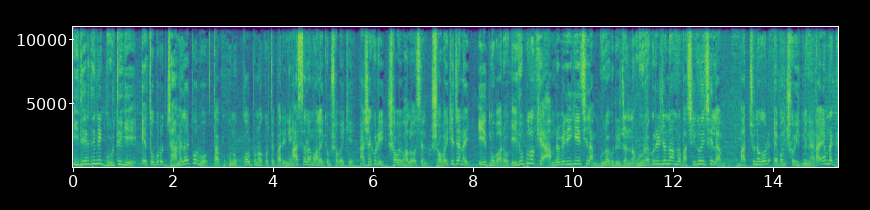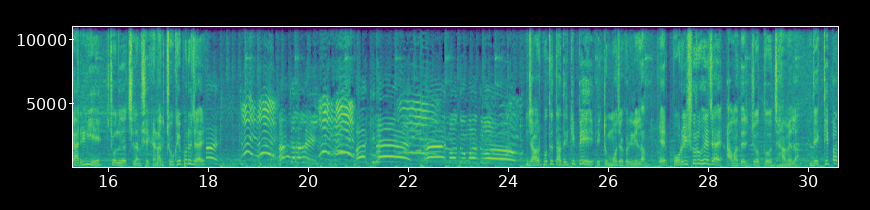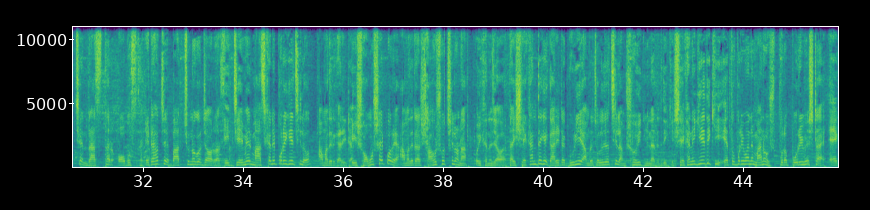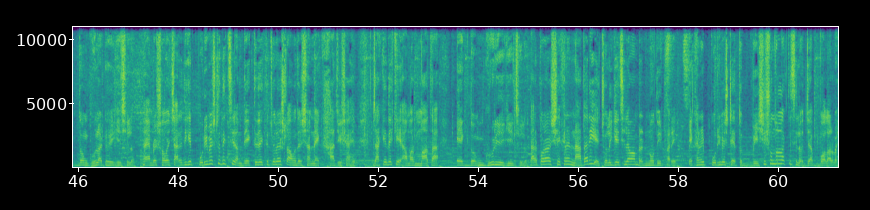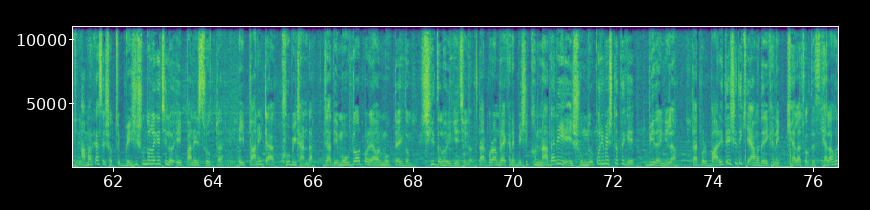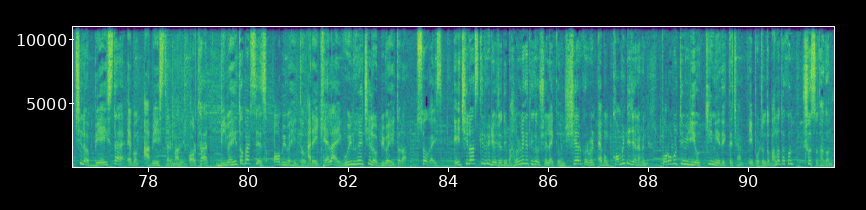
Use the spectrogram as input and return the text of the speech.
ঈদের দিনে ঘুরতে গিয়ে এত বড় ঝামেলায় পড়ব তা কখনো কল্পনা করতে পারিনি। আসসালামু আলাইকুম সবাইকে। আশা করি সবাই ভালো আছেন। সবাইকে জানাই ঈদ মোবারক। ঈদ উপলক্ষে আমরা বেরিয়ে গিয়েছিলাম ঘোরাঘুরির জন্য। ঘোরাঘুরির জন্য আমরা বাছাই করেছিলাম বাচ্চুনগর এবং শহীদ মিনার। তাই আমরা গাড়ি নিয়ে চলে যাচ্ছিলাম সেখানে। আর চোখে পড়ে যায় যাওয়ার পথে তাদেরকে পেয়ে একটু মজা করে নিলাম। এরপরেই শুরু হয়ে যায় আমাদের যত ঝামেলা। দেখতেই পাচ্ছেন রাস্তার অবস্থা। এটা হচ্ছে বাচ্চুনগর যাওয়ার রাস্তা। এই জেমের মাঝখানে পড়ে গিয়েছিল আমাদের গাড়িটা। এই সমস্যায় পরে আমাদের আর সাহস হচ্ছিল না ওইখানে যাওয়ার। তাই সেখান থেকে গাড়িটা ঘুরিয়ে আমরা চলে যাচ্ছিলাম শহীদ মিনারের দিকে। সেখানে গিয়ে দেখি এত পরিমাণে মানুষ, পুরো পরিবেশটা একদম ঘোলাটে হয়ে গিয়েছিল। তাই আমরা সবাই চারিদিকের পরিবেশটা দেখছিলাম। দেখতে দেখতে চলে আসলো আমাদের সামনে এক হাজি সাহেব, যাকে দেখে আমার মাথা একদম ঘুরিয়ে গিয়েছিল। তারপর আর সেখানে না দাঁড়িয়ে চলে গিয়েছিলাম আমরা নদীর পারে এখানের পরিবেশটা এত বেশি সুন্দর লাগতেছিল যা বলার বাহিরে। আমার কাছে সবচেয়ে বেশি সুন্দর লেগেছিল এই পানির স্রোতটা। এই পানিটা খুবই ঠান্ডা, যা দিয়ে মুখ দেওয়ার পরে আমার মুখটা একদম শীতল হয়ে গিয়েছিল। তারপর আমরা এখানে বেশিক্ষণ না দাঁড়িয়ে এই সুন্দর পরিবেশটা থেকে বিদায় নিলাম। তারপর বাড়িতে এসে দেখি আমাদের এখানে খেলা চলতেছে। খেলা হচ্ছিল বেইস্তা এবং আবেইস্তার মাঝে। অর্থাৎ বিবাহিত ভার্সেস অবিবাহিত। আর এই খেলায় উইন হয়েছিল বিবাহিতরা। সো গাইস এই ছিল আজকের ভিডিও যদি ভালো লেগে থাকে অবশ্যই লাইক করবেন শেয়ার করবেন এবং কমেন্টে জানাবেন পরবর্তী ভিডিও কি নিয়ে দেখতে চান। এই পর্যন্ত ভালো থাকুন, সুস্থ থাকুন।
